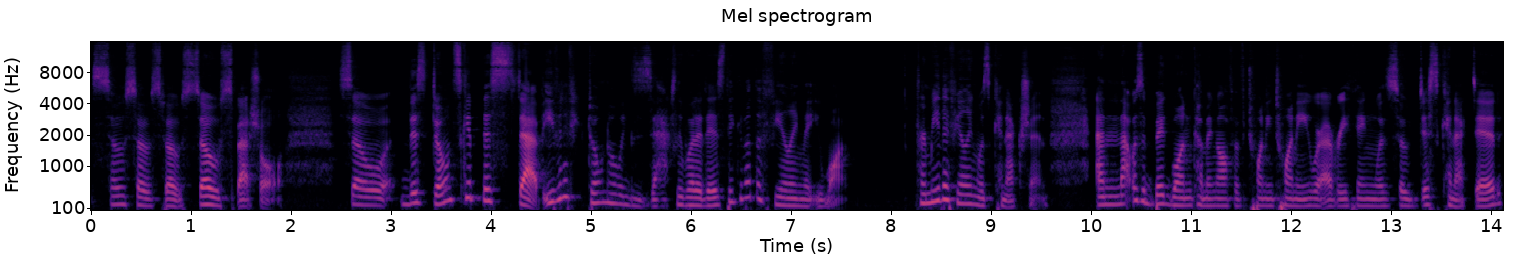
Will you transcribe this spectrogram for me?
so, so, so, so special. So, this don't skip this step. Even if you don't know exactly what it is, think about the feeling that you want for me, the feeling was connection. And that was a big one coming off of 2020, where everything was so disconnected.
